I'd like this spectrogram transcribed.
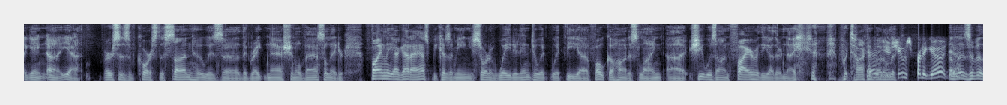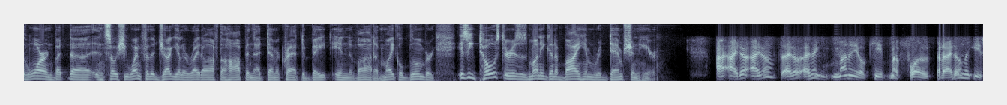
Again, uh, yeah, versus, of course, the son, who is uh, the great national vacillator. Finally, I got to ask because, I mean, you sort of waded into it with the uh, Pocahontas line. Uh, she was on fire the other night. We're talking yeah, about yeah, she was pretty good. Yeah. Elizabeth Warren, but uh, and so she went for the jugular right off the hop in that Democrat debate in Nevada. Michael Bloomberg, is he toast or is his money going to buy him redemption here? I, don't. I don't. I don't. I think money will keep him afloat, but I don't think he's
